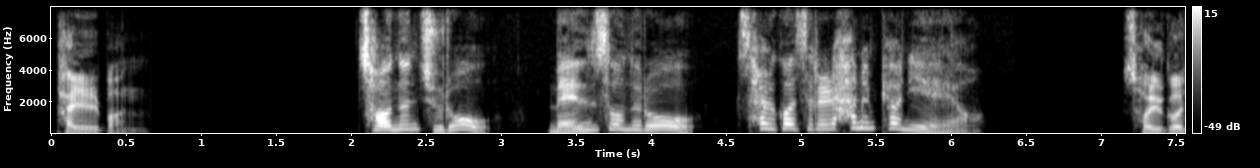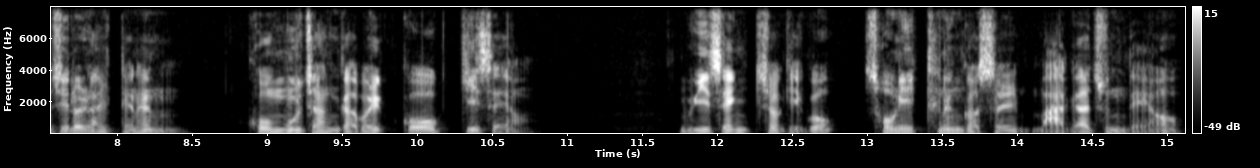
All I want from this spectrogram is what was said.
(8번) 저는 주로 맨손으로 설거지를 하는 편이에요. 설거지를 할 때는 고무장갑을 꼭 끼세요. 위생적이고 손이 트는 것을 막아준대요.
